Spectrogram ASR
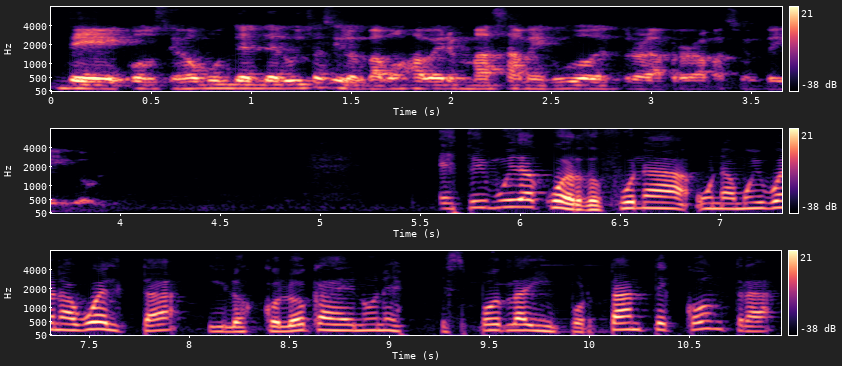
de Consejo Mundial de Lucha, si los vamos a ver más a menudo dentro de la programación de IW. Estoy muy de acuerdo, fue una, muy buena vuelta y los colocas en un spotlight importante contra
